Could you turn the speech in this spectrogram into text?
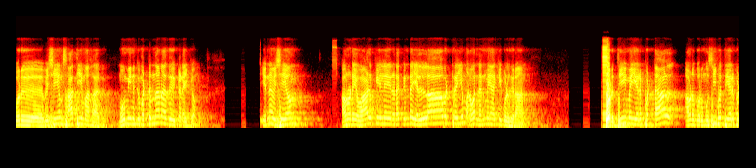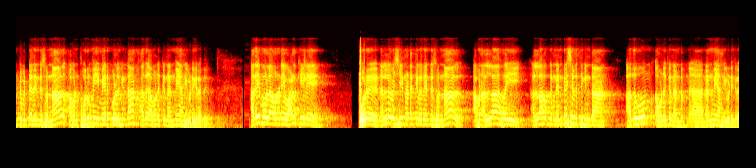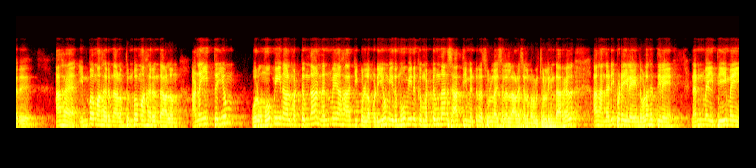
ஒரு விஷயம் சாத்தியமாகாது. மூமினுக்கு மட்டும்தான் அது கிடைக்கும். என்ன விஷயம்? அவனுடைய வாழ்க்கையிலே நடக்கின்ற எல்லாவற்றையும் அவன் நன்மையாக்கிக் கொள்கிறான். ஒரு தீமை ஏற்பட்டால் அவனுக்கு ஒரு முசீபத்து ஏற்பட்டு விட்டது என்று சொன்னால் அவன் பொறுமையை மேற்கொள்ளுகின்றான் அது அவனுக்கு நன்மையாகி விடுகிறது. அதே போல அவனுடைய வாழ்க்கையிலே ஒரு நல்ல விஷயம் நடக்கிறது என்று சொன்னால் அவன் அல்லாஹை அல்லாஹுக்கு நன்றி செலுத்துகின்றான் அதுவும் அவனுக்கு அஹ் நன்மையாகி விடுகிறது. ஆக இன்பமாக இருந்தாலும் துன்பமாக இருந்தாலும் அனைத்தையும் ஒரு மூமியினால் மட்டும்தான் நன்மையாக ஆக்கி கொள்ள முடியும். இது மூமினுக்கு மட்டும்தான் சாத்தியம் என்று ரசூலுல்லாஹி சல்லா அலுவலம் அவர்கள் சொல்கின்றார்கள். ஆக அந்த அடிப்படையிலே இந்த உலகத்திலே நன்மை தீமை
